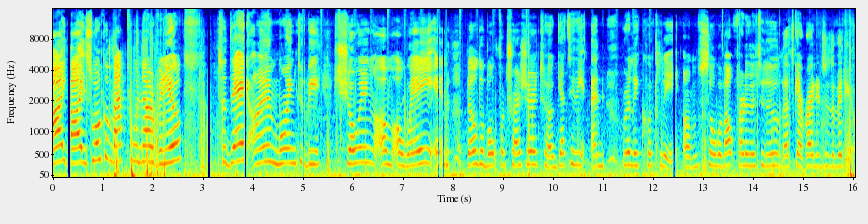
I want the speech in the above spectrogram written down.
Hi guys, welcome back to another video. Today I am going to be showing um a way in build a boat for treasure to get to the end really quickly. Um so without further ado, let's get right into the video.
